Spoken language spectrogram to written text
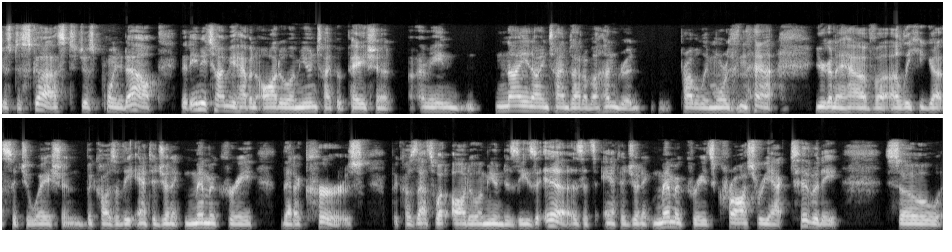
just discussed, just pointed out that anytime you have an autoimmune type of patient, I mean, 99 times out of 100, probably more than that, you're going to have a, a, leaky gut situation because of the antigenic mimicry that occurs, because that's what autoimmune disease is. It's antigenic mimicry, it's cross reactivity. So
